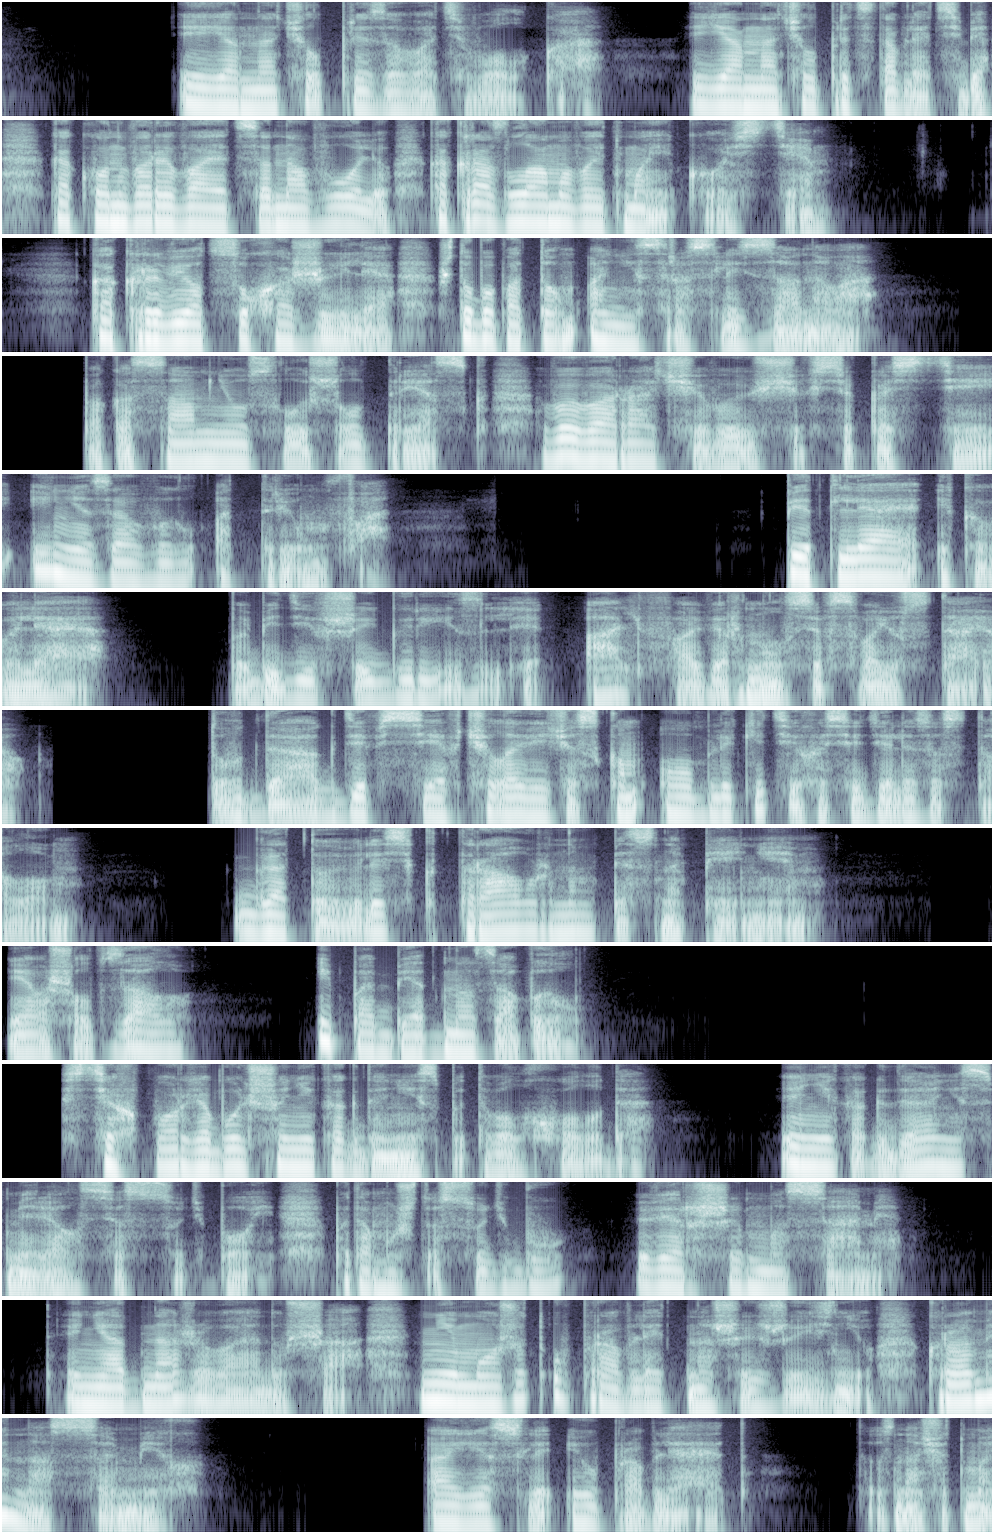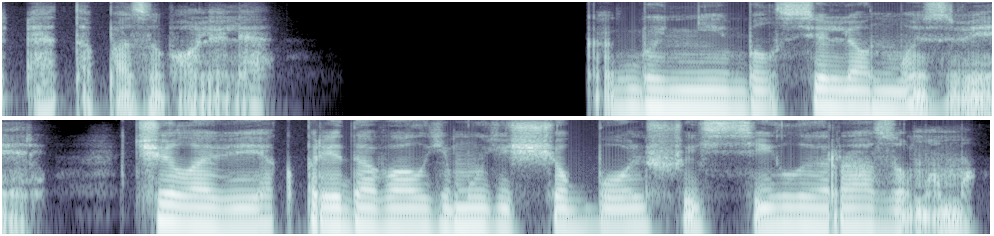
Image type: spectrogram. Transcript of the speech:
И я начал призывать волка. Я начал представлять себе, как он вырывается на волю, как разламывает мои кости, как рвет сухожилия, чтобы потом они срослись заново, пока сам не услышал треск выворачивающихся костей и не завыл от триумфа. Петляя и ковыляя, победивший гризли Альфа вернулся в свою стаю. Туда, где все в человеческом облике тихо сидели за столом. Готовились к траурным песнопениям. Я вошел в залу и победно завыл. С тех пор я больше никогда не испытывал холода и никогда не смирялся с судьбой, потому что судьбу вершим мы сами. И ни одна живая душа не может управлять нашей жизнью, кроме нас самих. А если и управляет, то значит мы это позволили. Как бы ни был силен мой зверь, человек придавал ему еще большей силы разумом.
